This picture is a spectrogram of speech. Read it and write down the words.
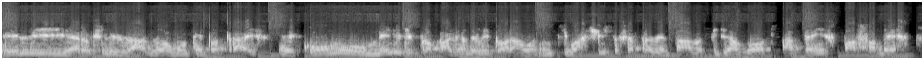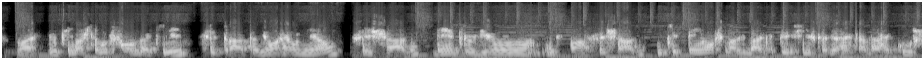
ele era utilizado algum tempo atrás é, como meio de propaganda eleitoral, em que o artista se apresentava, pedia voto até em espaço aberto, não é? E o que nós estamos falando aqui se trata de uma reunião fechada, dentro de um espaço fechado, e que tem uma finalidade específica de arrecadar recursos.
